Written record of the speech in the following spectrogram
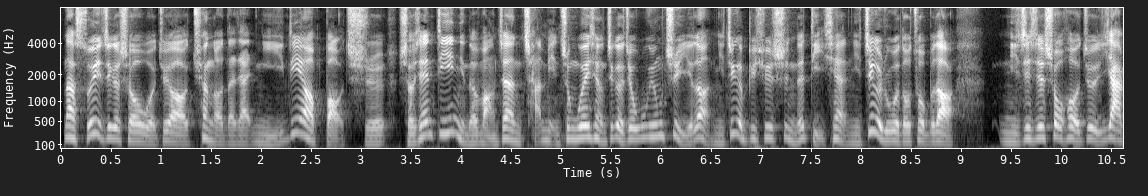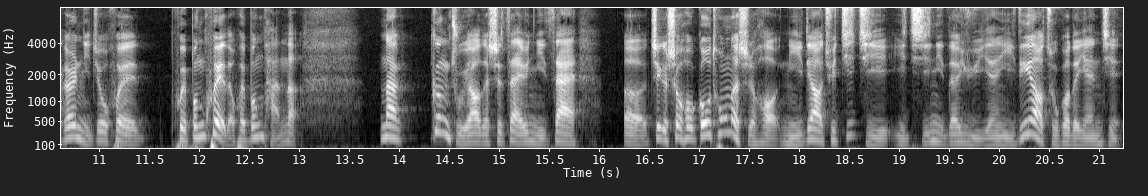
那所以这个时候我就要劝告大家，你一定要保持，首先第一，你的网站产品正规性，这个就毋庸置疑了，你这个必须是你的底线，你这个如果都做不到。你这些售后就压根儿你就会会崩溃的，会崩盘的。那更主要的是在于你在呃这个售后沟通的时候，你一定要去积极，以及你的语言一定要足够的严谨。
